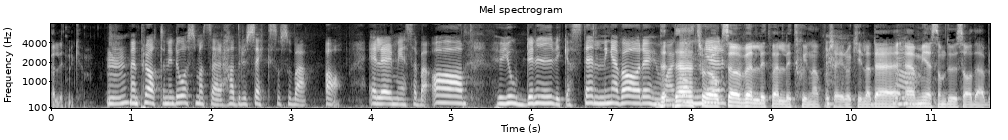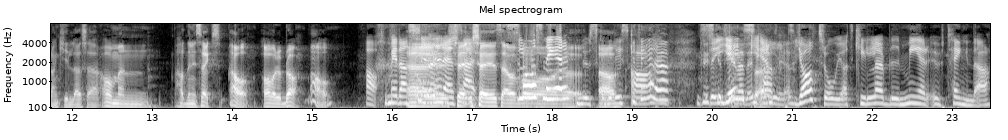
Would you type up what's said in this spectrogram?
väldigt mycket. Mm. Men pratar ni då som att så här, hade du sex och så bara ja? Eller är det mer så här bara ja, hur gjorde ni, vilka ställningar var det, hur Det många där gånger? tror jag också är väldigt, väldigt skillnad på tjejer och killar. Det Ja. är mer som du sa där bland killar så här, ja men hade ni sex? Ja. ja var det bra? Ja. Ja, medan Eh, tjejer är tjej- såhär, tjejer är så här, slås ner, nu ska ja. vi diskutera. Ja, Så diskutera egentligen, detaljer. jag tror ju att killar blir mer uthängda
